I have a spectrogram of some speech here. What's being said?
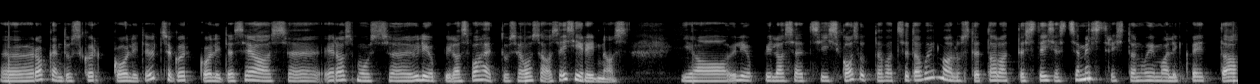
rakenduskõrgkoolide, üldse kõrgkoolide seas Erasmus üliõpilasvahetuse osas esirinnas. Ja üliõpilased siis kasutavad seda võimalust, et alates teisest semestrist on võimalik veeta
